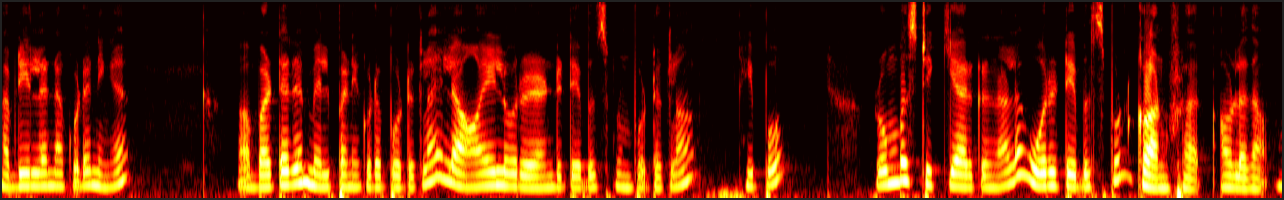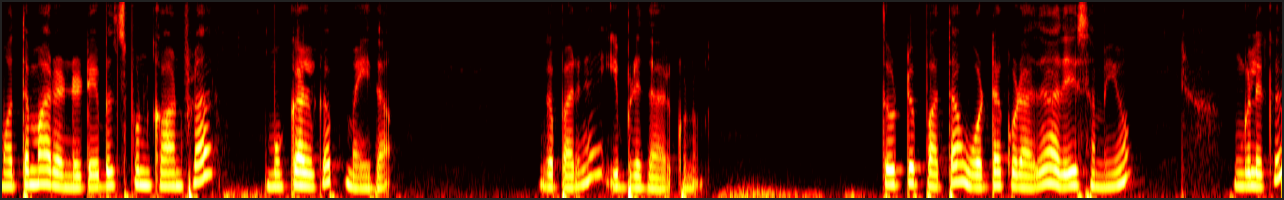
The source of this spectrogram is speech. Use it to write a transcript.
அப்படி இல்லைன்னா கூட நீங்கள் பட்டரை மெல்ட் பண்ணி கூட போட்டுக்கலாம். இல்லை ஆயில் ஒரு ரெண்டு டேபிள் ஸ்பூன் போட்டுக்கலாம். இப்போது ரொம்ப ஸ்டிக்கியாக இருக்கிறதுனால ஒரு டேபிள் ஸ்பூன் கார்ன்ஃப்ளவர் அவ்வளோதான் மொத்தமாக ரெண்டு டேபிள் ஸ்பூன் கார்ன்ஃப்ளவர் முக்கால் கப் மைதா. இங்கே பாருங்கள் இப்படி தான் இருக்கணும். தொட்டு பார்த்தா ஒட்டக்கூடாது. அதே சமயம் உங்களுக்கு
